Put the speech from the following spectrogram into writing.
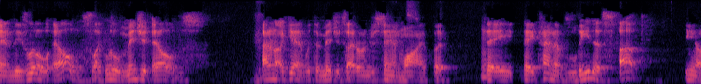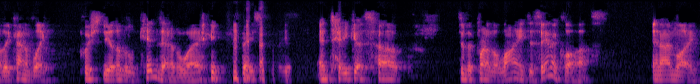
and these little elves, like little midget elves, I don't know. Again, with the midgets, I don't understand why, but they they kind of lead us up. You know, they kind of like push the other little kids out of the way, basically, and take us up to the front of the line to Santa Claus. And I'm like,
